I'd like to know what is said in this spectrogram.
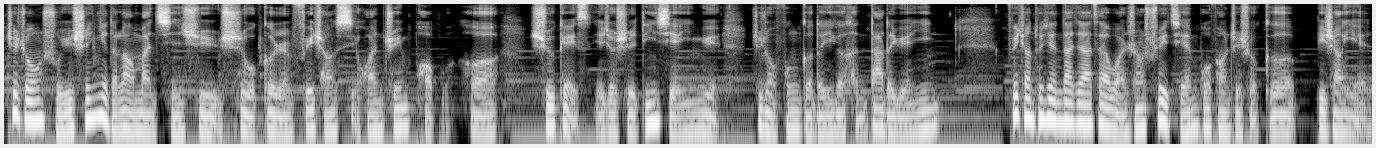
这种属于深夜的浪漫情绪，是我个人非常喜欢 dream pop 和 shoegaze，也就是钉鞋音乐这种风格的一个很大的原因。非常推荐大家在晚上睡前播放这首歌，闭上眼，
